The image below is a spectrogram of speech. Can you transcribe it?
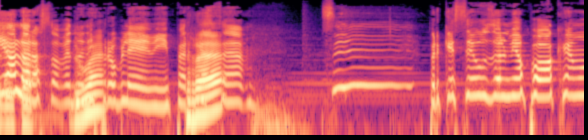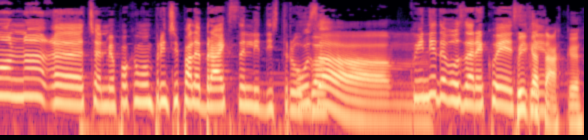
dico. allora sto avendo Due, dei problemi. Perché tre. se. Sì. Perché se uso il mio Pokémon, eh, cioè il mio Pokémon principale Braixen li distruggo. Usa. mm, Quindi devo usare questi. Quick Attack.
